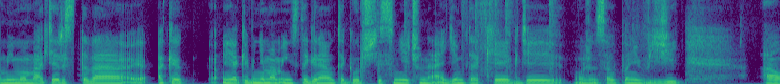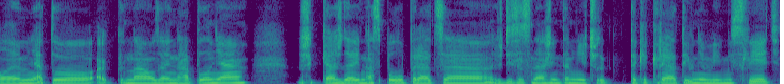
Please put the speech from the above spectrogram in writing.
mimo materstva. Aké, ja keby nemám Instagram, tak určite si niečo nájdem také, kde môžem sa úplne vyžiť. Ale mňa to ako naozaj naplňa, že každá jedna spolupráca, vždy sa snažím tam niečo také kreatívne vymyslieť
